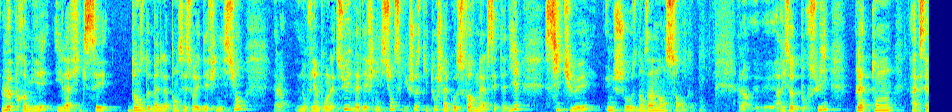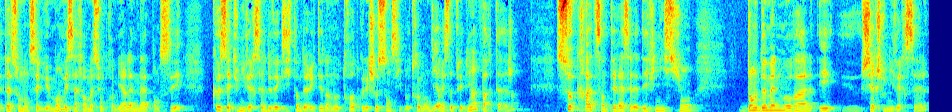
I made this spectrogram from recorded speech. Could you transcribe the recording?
Le premier, il a fixé dans ce domaine la pensée sur les définitions. Alors, nous reviendrons là-dessus. La définition, c'est quelque chose qui touche la cause formelle, c'est-à-dire situer une chose dans un ensemble. Alors, euh, Aristote poursuit. Platon accepta son enseignement, mais sa formation première l'amena à penser que cet universel devait exister en vérité d'un autre ordre que les choses sensibles. Autrement dit, Aristote fait bien le partage. Socrate s'intéresse à la définition dans le domaine moral et euh, cherche l'universel,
